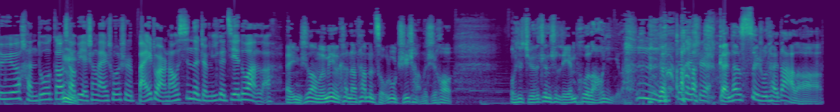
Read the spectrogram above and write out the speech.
对于很多高校毕业生来说是百爪挠心的这么一个阶段了。哎，你知道吗？没有看到他们走入职场的时候，我就觉得真的是廉颇老矣了，嗯，真的是。感叹岁数太大了啊！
